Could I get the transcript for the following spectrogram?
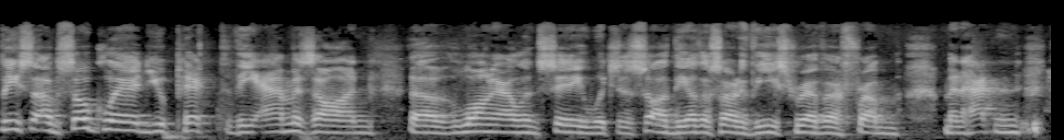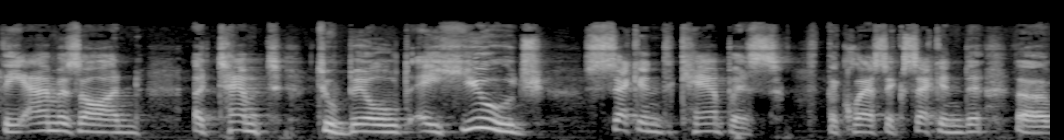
Lisa, I'm so glad you picked the Amazon uh, Long Island City, which is on the other side of the East River from Manhattan. The Amazon attempt to build a huge second campus, the classic second uh,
